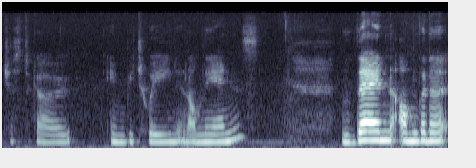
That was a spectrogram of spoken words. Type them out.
just to go in between and on the ends. Then I'm going to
